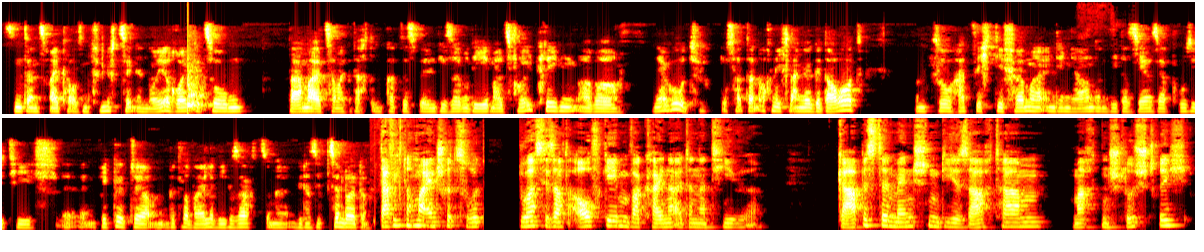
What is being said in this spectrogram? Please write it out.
sind dann 2015 in neue Räume gezogen. Damals haben wir gedacht, um Gottes Willen, wie sollen wir die jemals vollkriegen? Aber ja gut, das hat dann auch nicht lange gedauert. Und so hat sich die Firma in den Jahren dann wieder sehr, sehr positiv äh, entwickelt. Ja, und mittlerweile, wie gesagt, sind wir wieder 17 Leute. Darf ich noch mal einen Schritt zurück? Du hast gesagt, aufgeben war keine Alternative. Gab es denn Menschen, die gesagt haben, macht einen Schlussstrich?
